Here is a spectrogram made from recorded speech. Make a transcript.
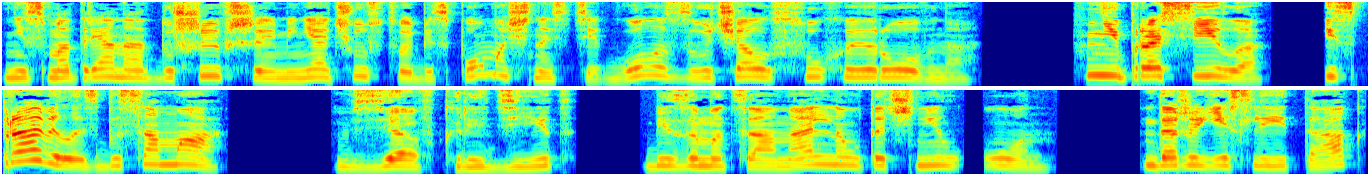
Несмотря на отдушившее меня чувство беспомощности, голос звучал сухо и ровно. «Не просила! Исправилась бы сама!» «Взяв кредит», — безэмоционально уточнил он. Даже если и так,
